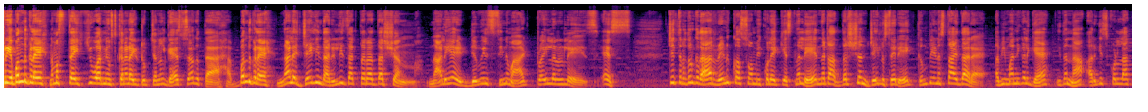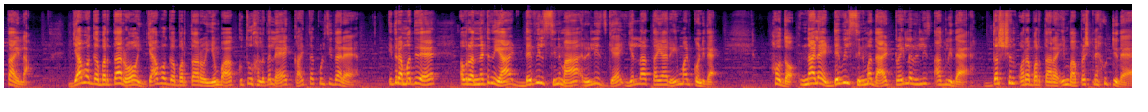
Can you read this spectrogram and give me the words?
ಪ್ರಿಯ ಬಂಧುಗಳೇ, ನಮಸ್ತೆ. U R news Kannada YouTube ಚಾನಲ್ಗೆ ಸ್ವಾಗತ. ಬಂಧುಗಳೇ, ನಾಳೆ ಜೈಲಿಂದ ರಿಲೀಸ್ ಆಗ್ತಾರ ದರ್ಶನ್. ನಾಳೆಯೇ Devil cinema trailer release. Yes. ಚಿತ್ರದುರ್ಗದ ರೇಣುಕಾಸ್ವಾಮಿ ಕೊಲೆ ಕೇಸ್ನಲ್ಲಿ ನಟ ದರ್ಶನ್ ಜೈಲು ಸೇರಿ ಕಂಬಿ ಎಣಿಸ್ತಾ ಇದ್ದಾರೆ. ಅಭಿಮಾನಿಗಳಿಗೆ ಇದನ್ನ ಅರಗಿಸಿಕೊಳ್ಳಲಾಗ್ತಾ ಇಲ್ಲ. ಯಾವಾಗ ಬರ್ತಾರೋ ಯಾವಾಗ ಬರ್ತಾರೋ ಎಂಬ ಕುತೂಹಲದಲ್ಲೇ ಕಾಯ್ತಾ ಕುಳಿತಿದ್ದಾರೆ. ಇದರ ಮಧ್ಯೆ ಅವರ ನಟನೆಯ ಡೆವಿಲ್ ಸಿನಿಮಾ ರಿಲೀಸ್ಗೆ ಎಲ್ಲ ತಯಾರಿ ಮಾಡಿಕೊಂಡಿದೆ. ಹೌದು, ನಾಳೆ ಡೆವಿಲ್ ಸಿನಿಮಾದ ಟ್ರೈಲರ್ ರಿಲೀಸ್ ಆಗಲಿದೆ. ದರ್ಶನ್ ಹೊರ ಬರ್ತಾರಾ ಎಂಬ ಪ್ರಶ್ನೆ ಹುಟ್ಟಿದೆ.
